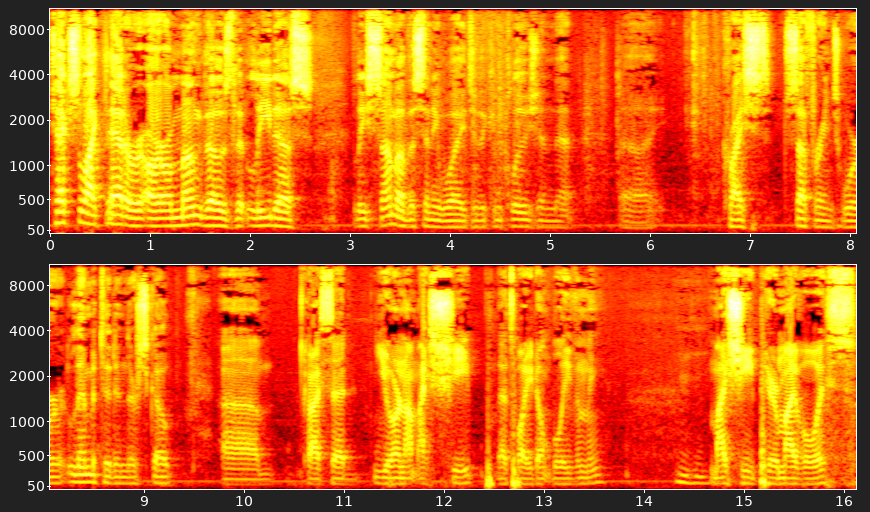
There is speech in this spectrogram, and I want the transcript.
texts like that are, are among those that lead us, at least some of us anyway, to the conclusion that uh, Christ's sufferings were limited in their scope. Um, Christ said, You are not my sheep. That's why you don't believe in me. My sheep hear my voice.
